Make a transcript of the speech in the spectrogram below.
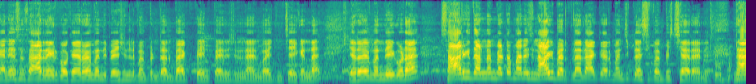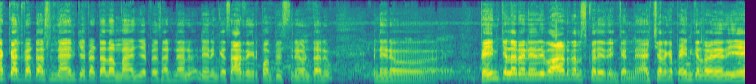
కనీసం సార్ దగ్గరికి ఒక ఇరవై మంది పేషెంట్లు పంపింటాను. బ్యాక్ పెయిన్ పేషెంట్లు నేను వైద్యం చేయకుండా. ఇరవై మంది కూడా సార్కి దండం పెట్టమనేసి నాకు పెడుతున్నారు. డాక్టర్ గారు మంచి ప్లేస్కి పంపించారని. నాకు కాదు పెట్టాల్సింది ఆయనకే పెట్టాలమ్మా అని చెప్పేసి అంటున్నాను. నేను ఇంకా సార్ దగ్గరికి పంపిస్తూనే ఉంటాను. నేను పెయిన్ కిల్లర్ అనేది వాడదలుచుకోలేదు ఇంకా యాక్చువల్గా పెయిన్ కిల్లర్ అనేది ఏ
